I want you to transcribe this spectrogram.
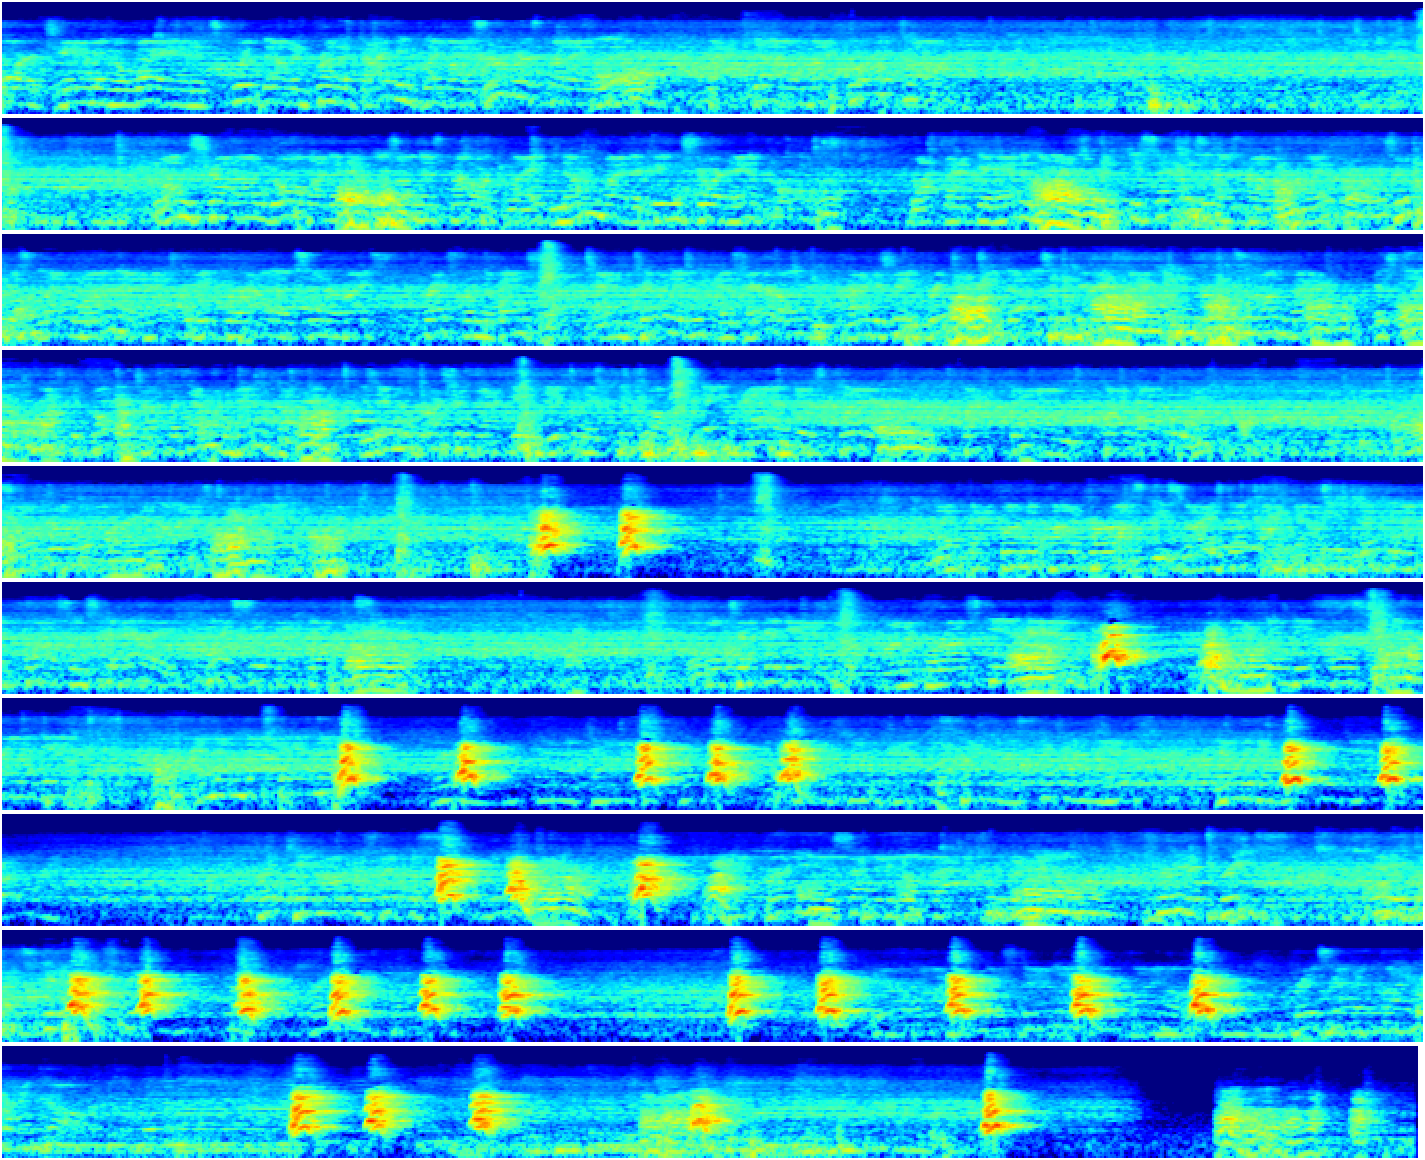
More jamming away, and it's squibbed out in front. A diving play by Zubrus, but a lift back down by Kopitar. One shot on goal by the Devils on this power play. None by the Kings shorthanded. Brought back ahead in the last 50 seconds of this power play. Zubrus let one that has to be corralled at center ice, fresh from the bench. And pivoting is Harrold, trying to shake Richards. Uh-huh. He does, and carries uh-huh. uh-huh. back in and throws it on back. It's led across to Kovalchuk, but that one handcuffed. He's able to rush it back in deep, and they keep off the skate, and it's cleared. Back down by Doughty. So for a goal in the last 28. Led back on to Ponikarovsky, sized up by Doughty, lifted it and Scuderi hoists it back out to oh. center. Kovalchuk again, Ponikarovsky oh. again. Back in deep for Scuderi again. And then Doughty, and then decided to go back through the middle, through the crease, and he lets get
